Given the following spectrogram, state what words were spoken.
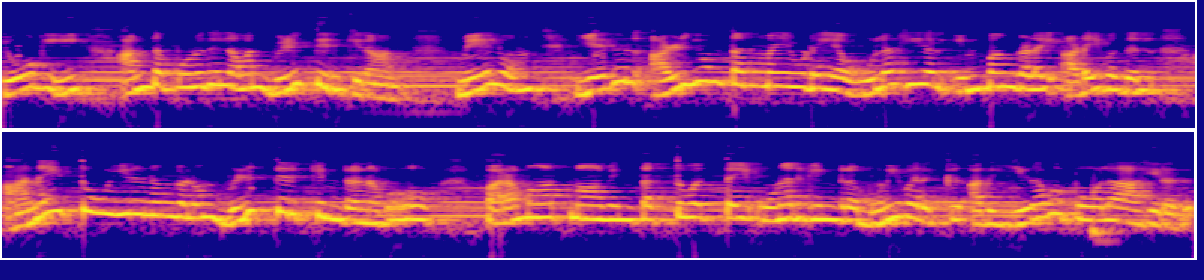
யோகி அந்த பொழுதில் அவன் விழித்திருக்கிறான். மேலும் எதில் அழியும் தன்மையுடைய உலகியல் இன்பங்களை அடைவதில் அனைத்து உயிரினங்களும் விழித்திருக்கின்றனவோ பரமாத்மாவின் தத்துவத்தை உணர்கின்ற முனிவருக்கு அது இரவு போல ஆகிறது.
